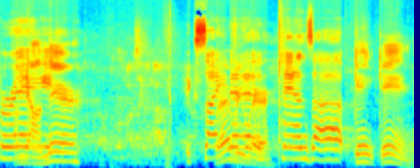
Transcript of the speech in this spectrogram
I'm down there. Excited. everywhere. Hands up. Gang, gang.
